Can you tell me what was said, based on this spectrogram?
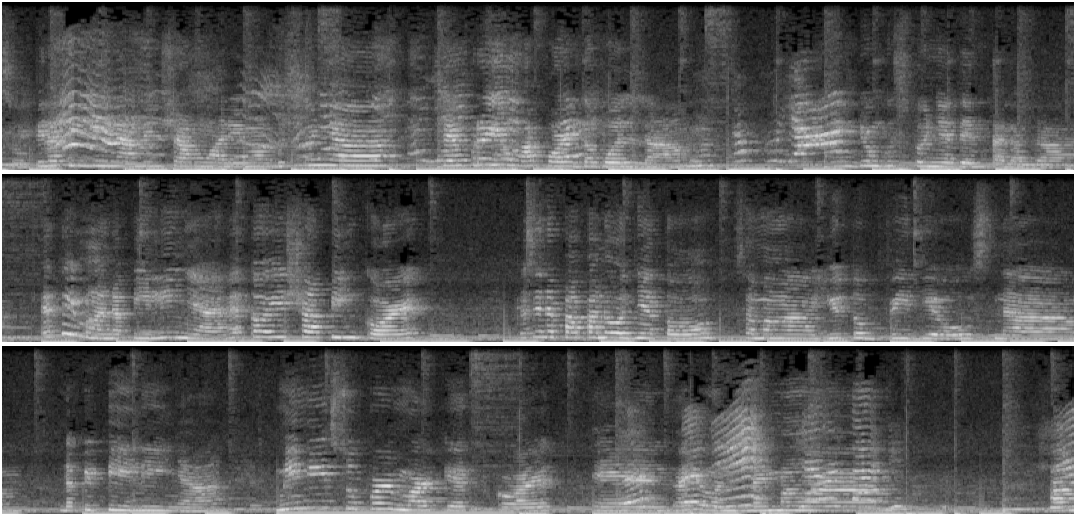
So, pinapili namin siya kung ano yung mga gusto niya. Siyempre, yung affordable lang. And yung gusto niya din talaga. Ito yung mga napili niya. Ito ay shopping cart. Kasi napapanood niya to sa mga YouTube videos na napipili niya. Mini supermarket cart. And ayun, may mga uh,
